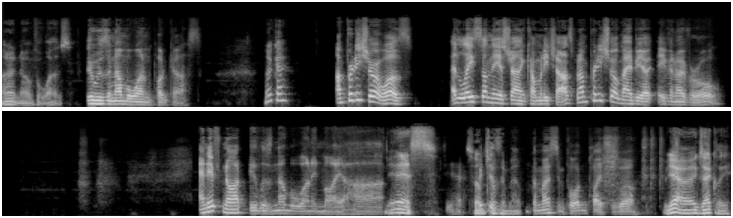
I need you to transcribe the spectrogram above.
I don't know if it was. it was a number one podcast. Okay. I'm pretty sure it was, at least on the Australian comedy charts, but I'm pretty sure maybe uh, even overall. And if not, it was number one in my heart. Yes, Yeah, that's what which I'm talking about. the most important place as well. Yeah, exactly.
